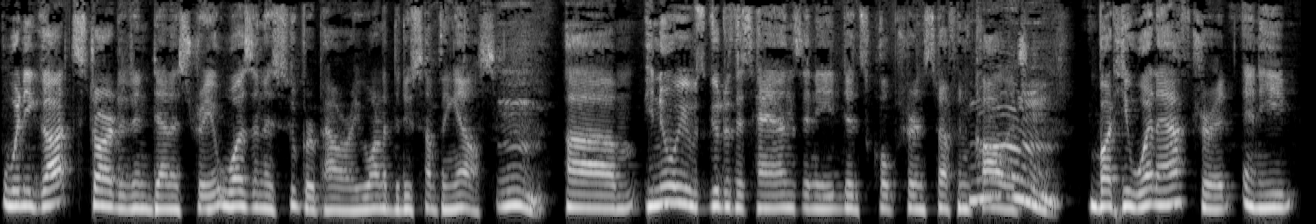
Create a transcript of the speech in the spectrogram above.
when he got started in dentistry, it wasn't a superpower. He wanted to do something else. Um, he knew he was good with his hands and he did sculpture and stuff in college, but he went after it and he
